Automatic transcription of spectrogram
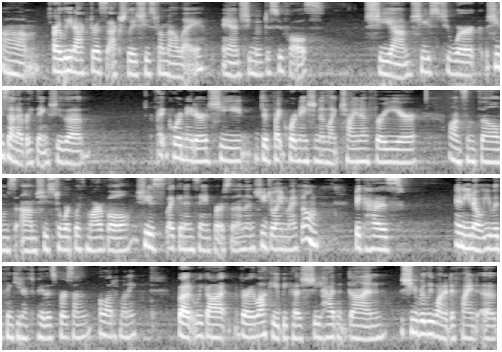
Um, our lead actress, actually, she's from LA and she moved to Sioux Falls. She um, she used to work. She's done everything. She's a fight coordinator. She did fight coordination in like China for a year on some films. Um, she used to work with Marvel. She's like an insane person. And then she joined my film because, and you know, you would think you'd have to pay this person a lot of money. But we got very lucky because she hadn't done, she really wanted to find a,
